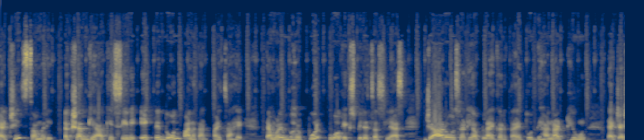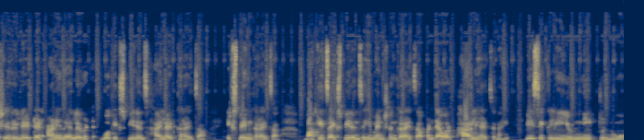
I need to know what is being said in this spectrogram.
ह्याची समरी लक्षात घ्या की सी व्ही एक ते दोन पानात आटपायचा आहे त्यामुळे भरपूर वर्क एक्सपिरियन्स असल्यास ज्या रोलसाठी अप्लाय करताय तो ध्यानात ठेवून त्याच्याशी रिलेटेड आणि रेलेवंट वर्क एक्सपिरियन्स हायलाईट करायचा एक्सप्लेन करायचा बाकीचा एक्सपिरियन्सही मेन्शन करायचा पण त्यावर फार लिहायचं नाही basically you need to know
